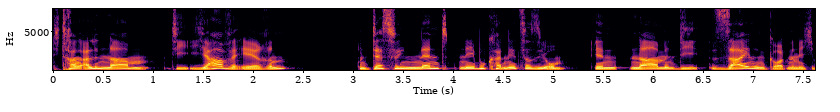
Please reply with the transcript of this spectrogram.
die tragen alle Namen, die Jahwe ehren. Und deswegen nennt Nebukadnezar sie um in Namen, die seinen Gott, nämlich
